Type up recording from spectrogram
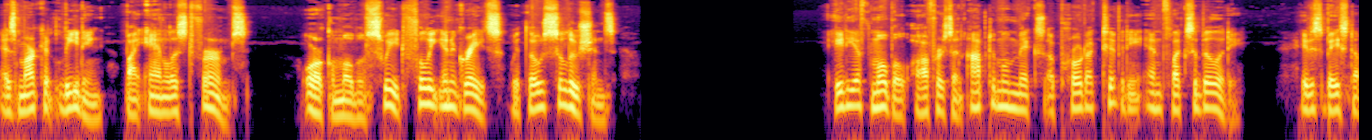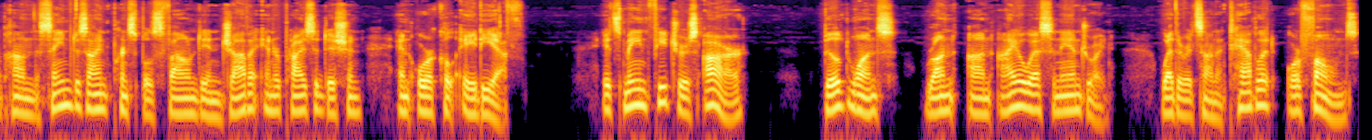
as market leading by analyst firms. Oracle Mobile Suite fully integrates with those solutions. ADF Mobile offers an optimal mix of productivity and flexibility. It is based upon the same design principles found in Java Enterprise Edition and Oracle ADF. Its main features are build once, run on iOS and Android. Whether it's on a tablet or phones,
